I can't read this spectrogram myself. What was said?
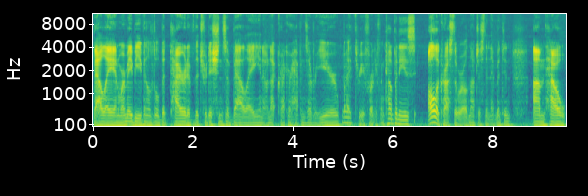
ballet and we're maybe even a little bit tired of the traditions of ballet, you know, Nutcracker happens every year by three or four different companies all across the world, not just in Edmonton. Um, how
